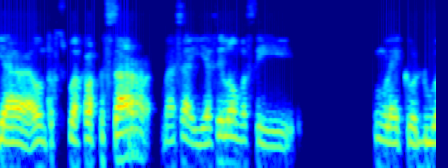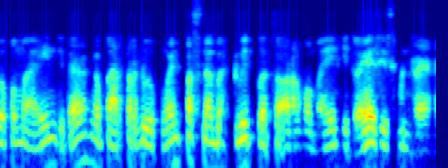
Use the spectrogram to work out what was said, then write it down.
ya untuk sebuah klub besar masa iya sih lo mesti ngelego dua pemain kita ngebarter dua pemain pas nambah duit buat seorang pemain gitu ya sih sebenarnya.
